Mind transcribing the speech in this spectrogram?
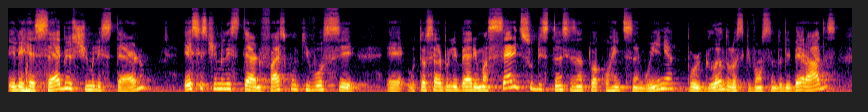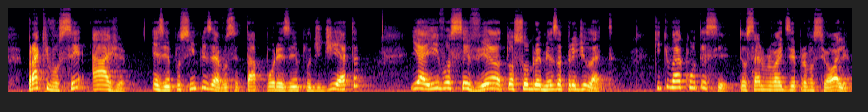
ele recebe o estímulo externo. Esse estímulo externo faz com que você é, o teu cérebro libere uma série de substâncias na tua corrente sanguínea por glândulas que vão sendo liberadas para que você haja. Exemplo simples é você tá, por exemplo, de dieta e aí você vê a tua sobremesa predileta. O que, que vai acontecer? Teu cérebro vai dizer para você, olha,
